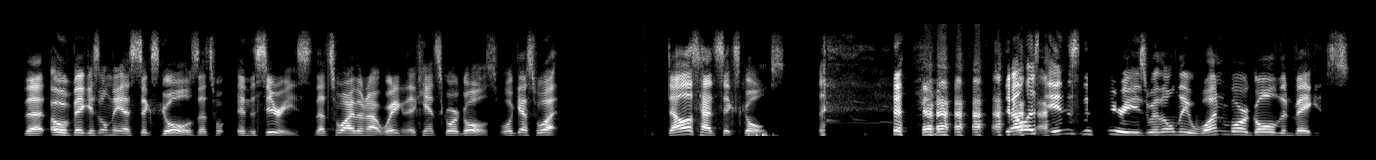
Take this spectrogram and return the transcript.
that oh Vegas only has 6 goals. That's in the series. That's why they're not winning. They can't score goals. Well, guess what? Dallas had 6 goals. Dallas ends the series with only one more goal than Vegas.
